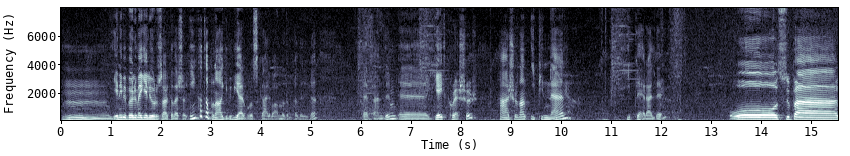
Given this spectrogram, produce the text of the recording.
Hmm, yeni bir bölüme geliyoruz arkadaşlar. İnka Tapınağı gibi bir yer burası galiba anladığım kadarıyla. Efendim, eee Gate Crasher. Ha şuradan ipinden. iple herhalde. Oo süper.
